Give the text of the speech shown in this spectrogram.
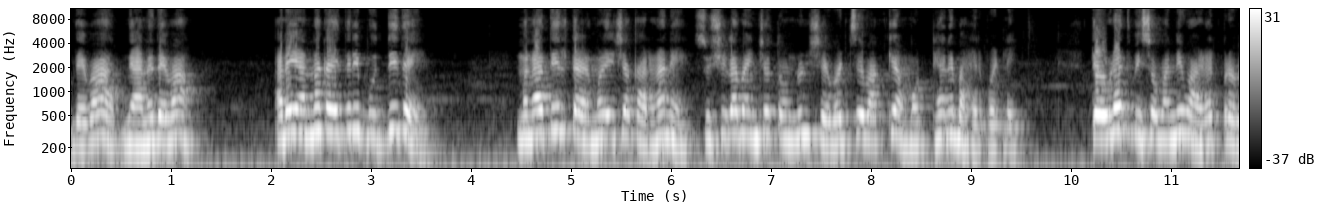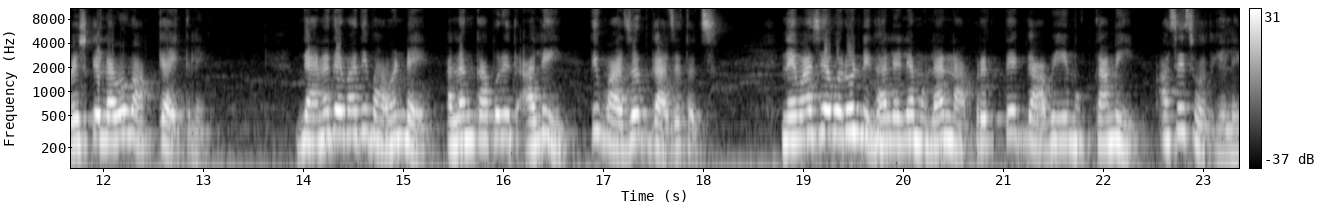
देवा ज्ञानदेवा अरे यांना काहीतरी बुद्धी दे. मनातील तळमळीच्या कारणाने सुशीलाबाईंच्या तोंडून शेवटचे वाक्य मोठ्याने बाहेर पडले. तेवढ्यात विसोबांनी वाड्यात प्रवेश केला व वाक्य ऐकले. ज्ञानदेवादी भावंडे अलंकापुरीत आली ती वाजत गाजतच. नेवासेवरून निघालेल्या मुलांना प्रत्येक गावी मुक्कामी असेच होत गेले.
